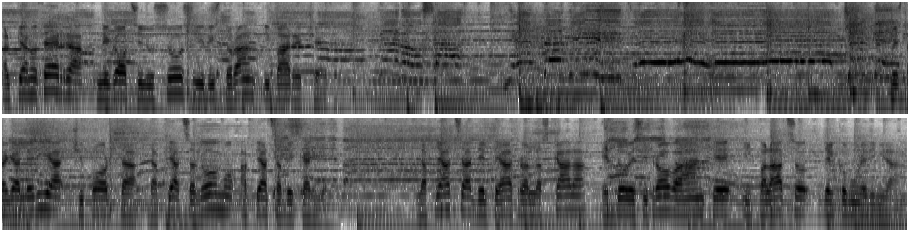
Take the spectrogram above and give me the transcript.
Al piano terra negozi lussosi, ristoranti, bar eccetera. Questa galleria ci porta da Piazza Duomo a Piazza Beccaria la piazza del Teatro alla Scala e dove si trova anche il Palazzo del Comune di Milano.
